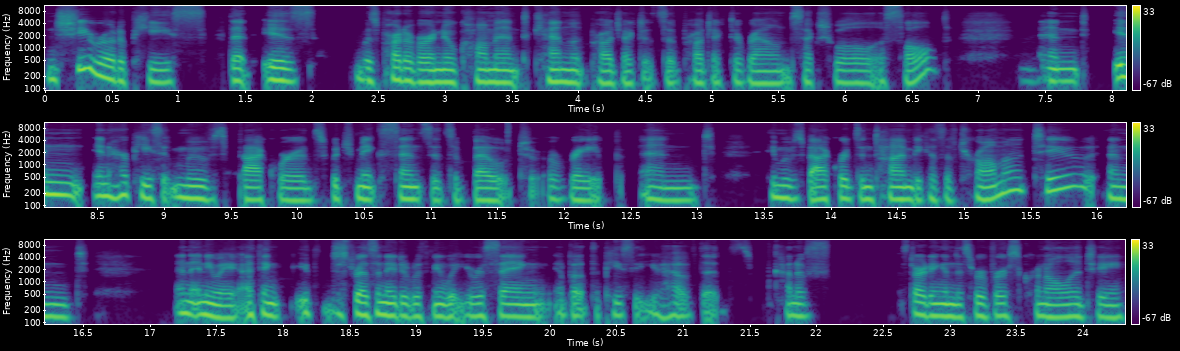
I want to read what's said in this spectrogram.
and she wrote a piece that is was part of our no comment Canlit project. It's a project around sexual assault, mm-hmm. and in in her piece, it moves backwards, which makes sense. It's about a rape, and it moves backwards in time because of trauma too, and and anyway i think it just resonated with me what you were saying about the piece that you have that's kind of starting in this reverse chronology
